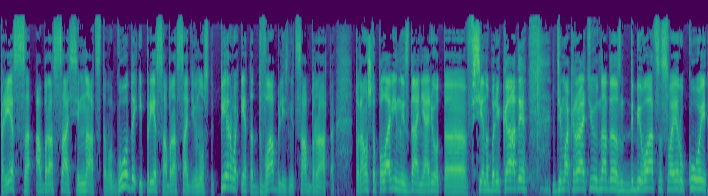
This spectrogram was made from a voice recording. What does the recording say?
пресса образца 17 года и пресса образца 91 это два близнеца брата. Потому что половина издания орет э, все на баррикады, демократию надо добиваться своей рукой,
